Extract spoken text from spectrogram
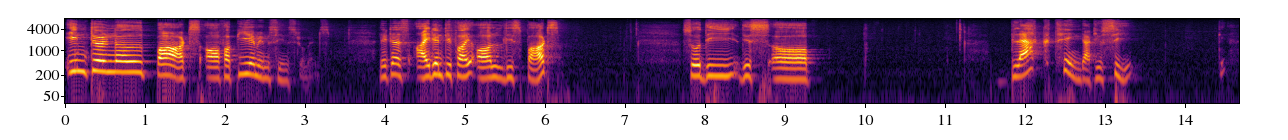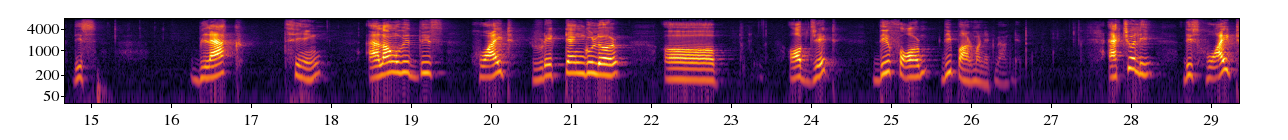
internal parts of a PMMC instruments. Let us identify all these parts. So, the this uh, black thing that you see, okay, this black thing along with this white rectangular uh, object, they form the permanent magnet. Actually, this white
